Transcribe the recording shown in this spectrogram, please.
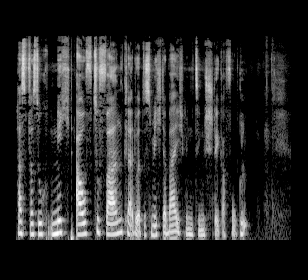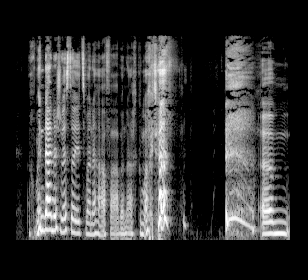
hast versucht nicht aufzufallen. Klar, du hattest mich dabei, ich bin ein ziemlich steger Vogel. Auch wenn deine Schwester jetzt meine Haarfarbe nachgemacht hat. ähm,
